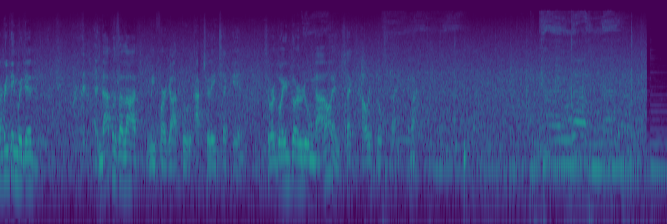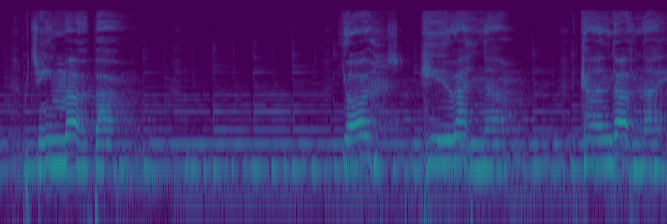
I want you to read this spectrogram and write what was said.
Everything we did, and that was a lot, we forgot to actually check in. So we're going to our room now and check how it looks like. Kind of we dream about. Yours here right now, the kind of night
